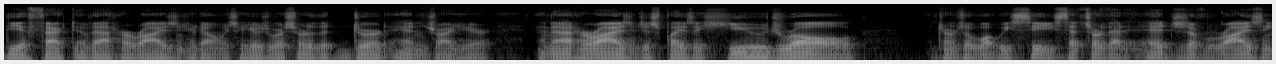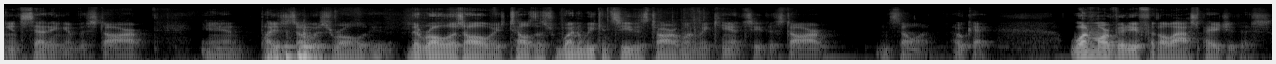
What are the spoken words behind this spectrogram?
the effect of that horizon here, don't we? So here's where sort of the dirt ends right here. And that horizon just plays a huge role in terms of what we see, sets sort of that edge of rising and setting of the star and plays always role the role as always tells us when we can see the star when we can't see the star and so on. Okay, one more video for the last page of this.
